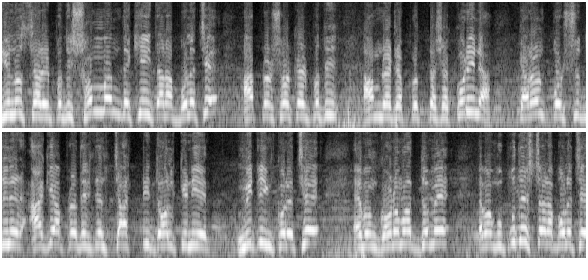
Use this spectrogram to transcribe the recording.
ইউনুস স্যারের প্রতি সম্মান দেখিয়েই তারা বলেছে, আপনার সরকারের প্রতি আমরা এটা প্রত্যাশা করি না। কারণ পরশুদিনের আগে আপনারা দেখছেন চারটি দলকে নিয়ে মিটিং করেছে এবং গণমাধ্যমে এবং উপদেষ্টারা বলেছে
